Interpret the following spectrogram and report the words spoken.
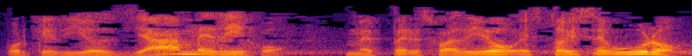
Porque Dios ya me dijo, me persuadió, estoy seguro.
